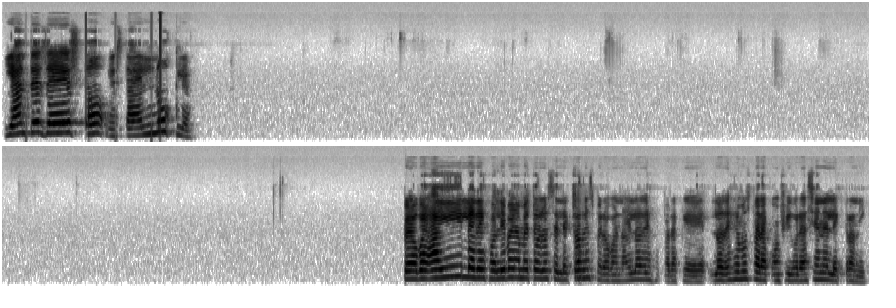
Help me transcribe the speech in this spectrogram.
Y antes de esto está el núcleo. Pero bueno, ahí le dejo, le iba a meter los electrones, pero bueno, ahí lo dejo para que lo dejemos para configuración electrónica.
